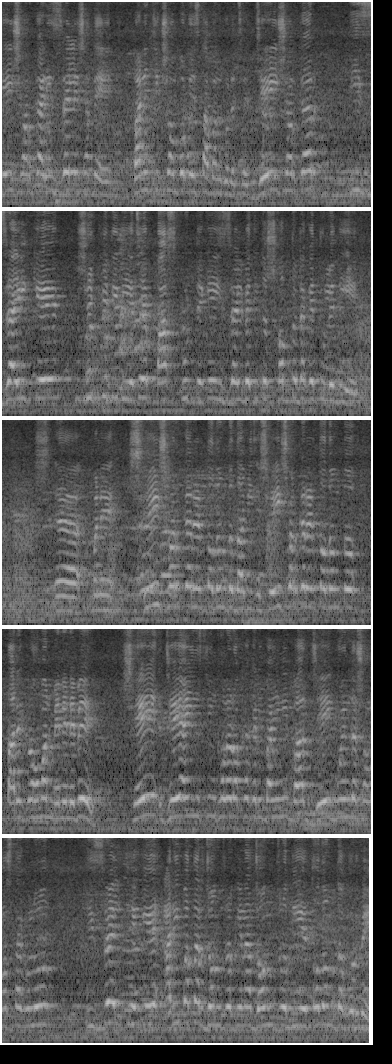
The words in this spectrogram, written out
যেই সরকার ইসরায়েলের সাথে বাণিজ্যিক সম্পর্ক স্থাপন করেছে। যেই সরকার ইসরায়েলকে স্বীকৃতি দিয়েছে ফুট থেকে ইসরায়েল ব্যতীত শব্দটাকে তুলে দিয়ে। মানে সেই সরকারের তদন্ত দাবি সেই সরকারের তদন্ত তারেক রহমান মেনে নেবে, সে যে আইন শৃঙ্খলা রক্ষাকারী বাহিনী বা যে গোয়েন্দা সংস্থাগুলো ইসরায়েল থেকে আরিপাতার যন্ত্র কেনা যন্ত্র দিয়ে তদন্ত করবে,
